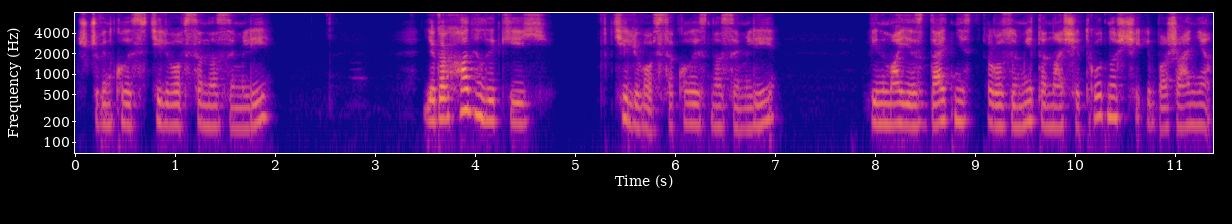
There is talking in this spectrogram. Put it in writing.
що він колись втілювався на землі, як архангел, який втілювався колись на землі, він має здатність розуміти наші труднощі і бажання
